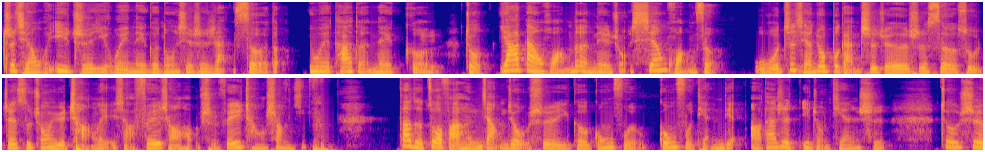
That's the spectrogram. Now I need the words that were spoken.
之前我一直以为那个东西是染色的，因为它的那个就鸭蛋黄的那种鲜黄色，我之前就不敢吃，觉得是色素。这次终于尝了一下，非常好吃，非常上瘾。它的做法很讲究，是一个功夫功夫甜点啊，它是一种甜食，就是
